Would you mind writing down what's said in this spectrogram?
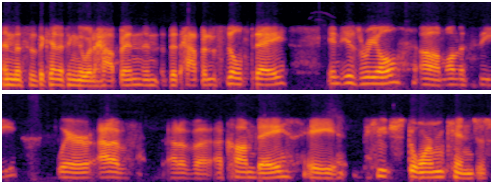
And this is the kind of thing that would happen and that happens still today in Israel um, on the sea, where out of out of a, a calm day, a huge storm can just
